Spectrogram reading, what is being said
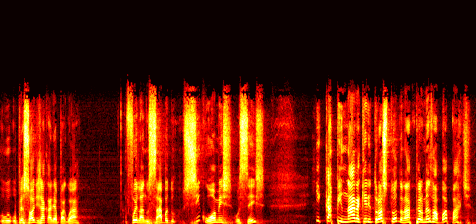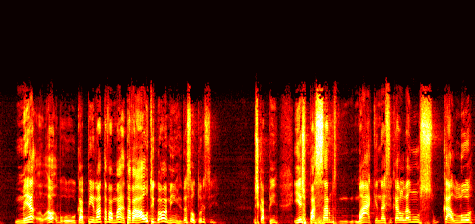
O, o pessoal de Jacarepaguá foi lá no sábado, cinco homens ou seis, e capinar aquele troço todo lá, pelo menos uma boa parte. O capim lá estava alto igual a mim, dessa altura assim. Os capins. E eles passaram máquina ficaram lá num calor,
